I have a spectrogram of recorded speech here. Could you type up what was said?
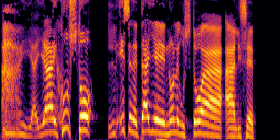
Ay, ay, ay, justo ese detalle no le gustó a, a Lisette.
